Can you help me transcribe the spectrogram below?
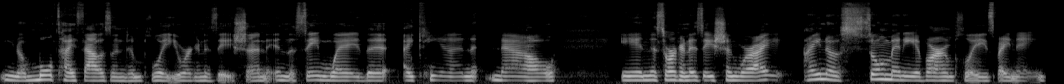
you know multi-thousand employee organization in the same way that I can now in this organization where I I know so many of our employees by name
